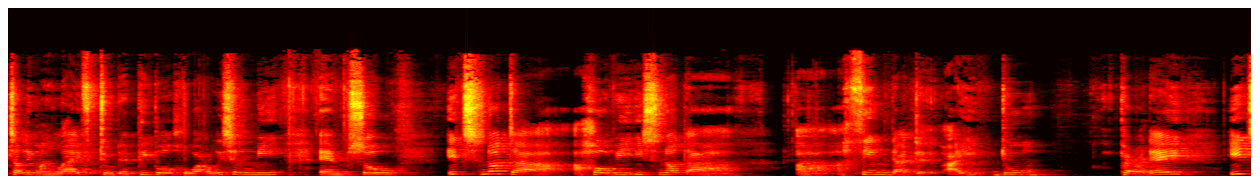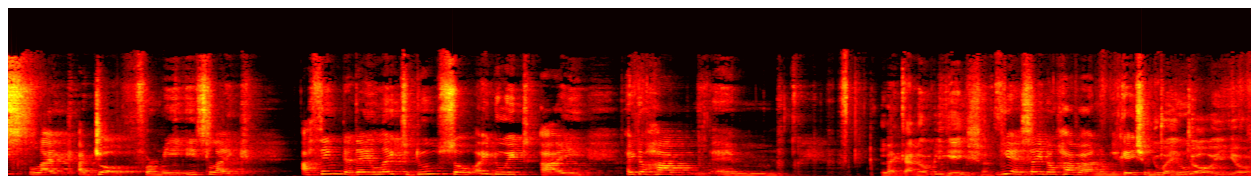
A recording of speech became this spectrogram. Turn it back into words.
telling my life to the people who are listening me. And so it's not a, a hobby. It's not a, a a thing that I do per day. It's like a job for me. It's like a thing that I like to do, so I do it. I I don't have um, like an obligation. Yes, I don't have an obligation You to do. enjoy your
